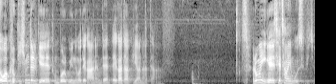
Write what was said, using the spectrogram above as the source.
너가 그렇게 힘들게 돈 벌고 있는 거 내가 아는데 내가 다 미안하다. 여러분 이게 세상의 모습이죠.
